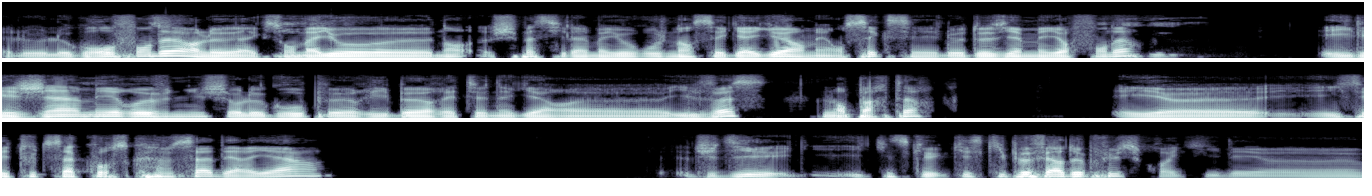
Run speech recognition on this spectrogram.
Le, le, gros fondeur, le, avec son maillot, euh, non, je sais pas s'il a le maillot rouge, non, c'est Geiger, mais on sait que c'est le deuxième meilleur fondeur. Et il est jamais revenu sur le groupe euh, Rieber, Rettenegger, euh, Ilves l'emparteur. Et, il fait toute sa course comme ça derrière. Tu dis, qu'est-ce qu'il ce qu'il peut faire de plus? Je crois qu'il est, euh,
